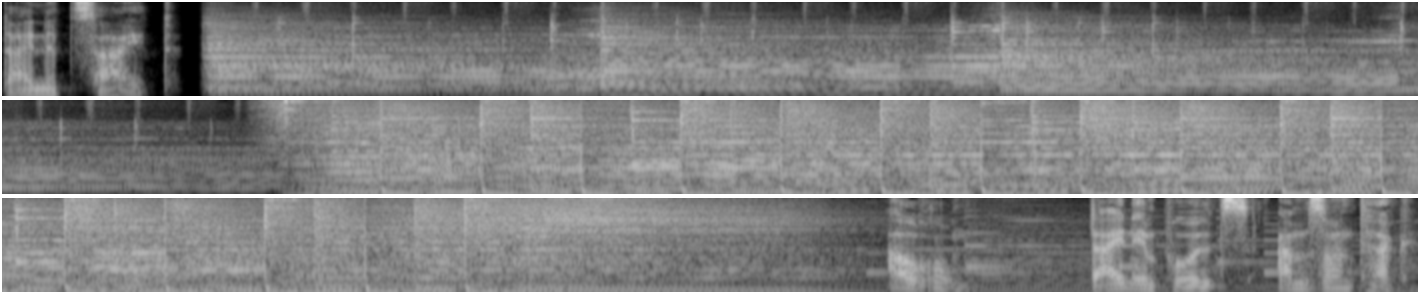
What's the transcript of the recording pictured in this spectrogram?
deine Zeit. Aurum Dein Impuls am Sonntag.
